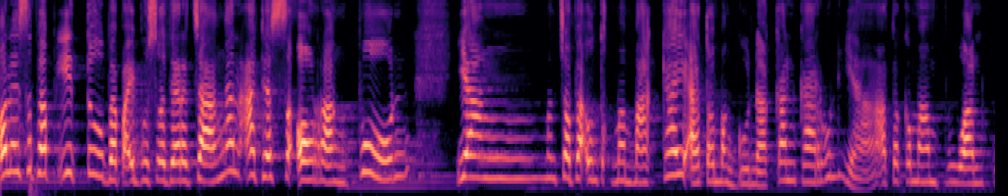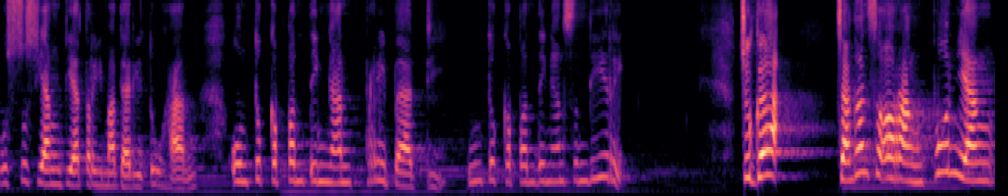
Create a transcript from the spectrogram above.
oleh sebab itu Bapak Ibu Saudara jangan ada seorang pun yang mencoba untuk memakai atau menggunakan karunia atau kemampuan khusus yang dia terima dari Tuhan untuk kepentingan pribadi, untuk kepentingan sendiri. Juga jangan seorang pun yang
